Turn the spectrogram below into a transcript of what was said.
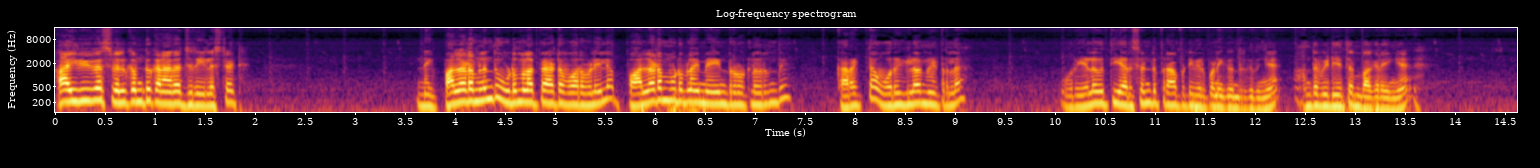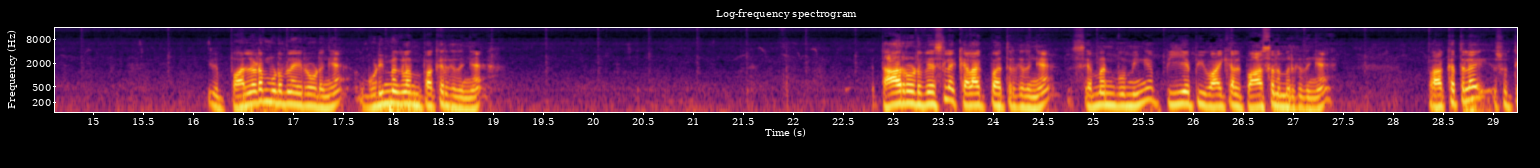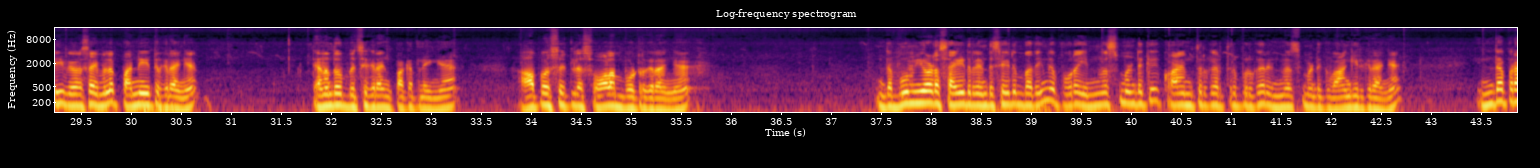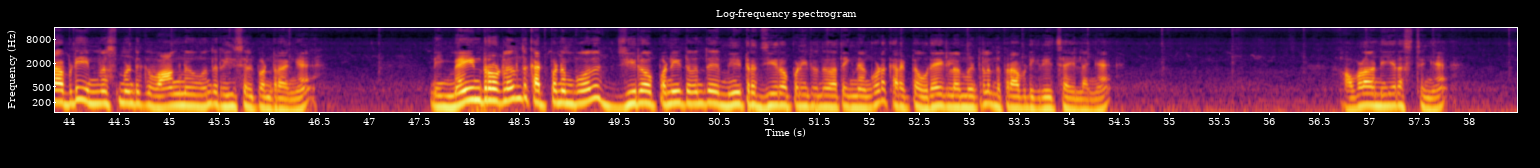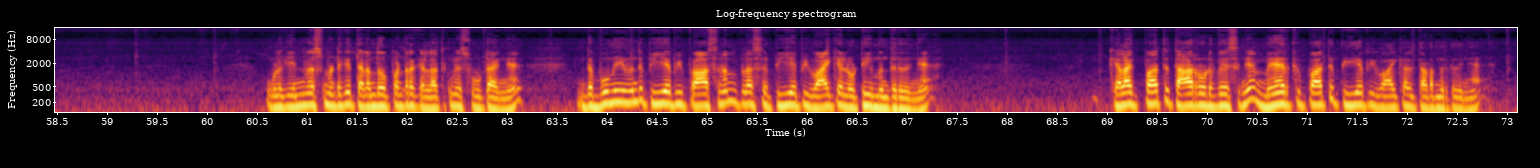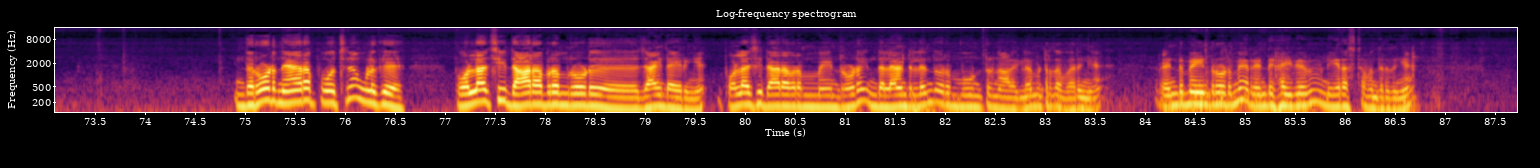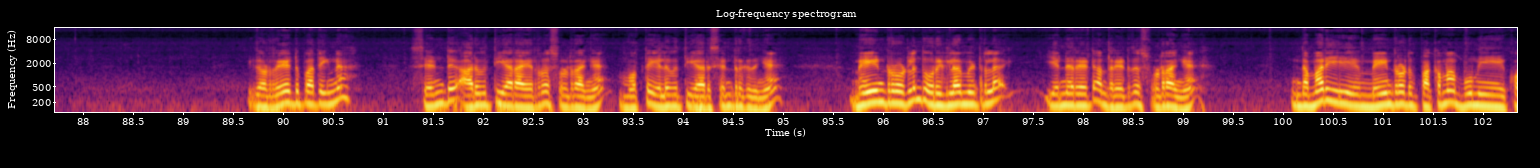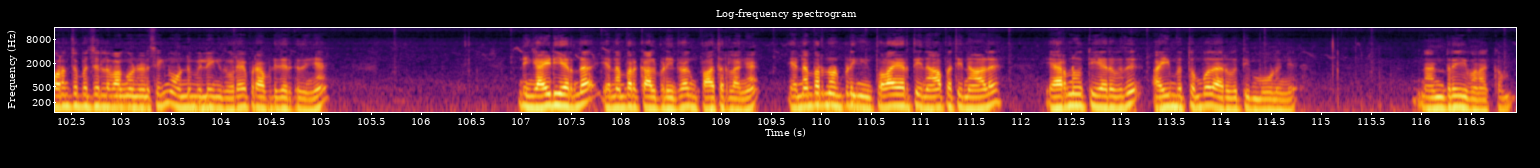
Hi viewers welcome to Kanaraj real estate இன்னைக்கு பல்லடம்லேருந்து உடுமலைப்பேட்டை போகிற வழியில் பல்லடம் உடுமலை மெயின் ரோட்டில் இருந்து கரெக்டாக ஒரு கிலோமீட்டரில் ஒரு எழுபத்தி ஆறு சென்ட் ப்ராப்பர்ட்டி விற்பனைக்கு வந்திருக்குதுங்க. அந்த வீடியோத்தையும் பார்க்குறீங்க. இது பல்லடம் உடுமலை ரோடுங்க குடிமங்கலம் பக்கம் இருக்குதுங்க. தார் ரோடு பேஸில் கிழக்கு பார்த்துருக்குதுங்க. செம்மண் பூமிங்க. பிஏபி வாய்க்கால் பாசனம் இருக்குதுங்க. பக்கத்தில் சுற்றி விவசாயமெல்லாம் பண்ணிகிட்டு இருக்கிறாங்க. தினந்தோப்பு வச்சுக்கிறாங்க பக்கத்துலேங்க ஆப்போசிட்டில் சோளம் போட்டிருக்கிறாங்க. இந்த பூமியோட சைடு ரெண்டு சைடும் பார்த்தீங்கன்னா பூரா இன்வெஸ்ட்மெண்ட்டுக்கு கோயம்புத்தூர்கார் திருப்பூர்கார் இன்வெஸ்ட்மெண்ட்டுக்கு வாங்கியிருக்கிறாங்க. இந்த ப்ராப்பர்ட்டி இன்வெஸ்ட்மெண்ட்டுக்கு வாங்கினவங்க வந்து ரீசேல் பண்ணுறாங்க நீங்கள் மெயின் ரோட்லேருந்து கட் பண்ணும்போது ஜீரோ பண்ணிட்டு வந்து மீட்டர் ஜீரோ பண்ணிட்டு வந்து பார்த்தீங்கன்னா கூட கரெக்டாக ஒரே கிலோமீட்டரில் இந்த ப்ராப்பர்ட்டிக்கு ரீச் ஆகிடலாங்க அவ்வளோ நியரஸ்ட்டுங்க உங்களுக்கு இன்வெஸ்ட்மெண்ட்டுக்கு திறந்து பண்ணுறதுக்கு எல்லாத்துக்குமே சூட்டாங்க இந்த பூமி வந்து பிஏபி பாசனம் ப்ளஸ் பிஏபி வாய்க்கால் ஒட்டியும் வந்துடுதுங்க கிழக்கு பார்த்து தார் ரோடு பேசுங்க மேற்கு பார்த்து பிஏபி வாய்க்கால் தடந்துருக்குதுங்க. இந்த ரோடு நேராக போச்சுன்னா உங்களுக்கு பொள்ளாச்சி தாராபுரம் ரோடு ஜாயிண்ட் ஆயிருங்க. பொள்ளாச்சி தாராபுரம் மெயின் ரோடு இந்த லேண்ட்லேருந்து ஒரு மூணு டு நாலு கிலோமீட்டர் தான் வருங்க. ரெண்டு மெயின் ரோடுமே ரெண்டு ஹைவேவும் நியரஸ்ட்டாக வந்துடுதுங்க இதோட ரேட்டு பார்த்தீங்கன்னா செண்டு அறுபத்தி ஆறாயிரம் ரூபா சொல்கிறாங்க மொத்தம் எழுபத்தி ஆறு சென்ட் இருக்குதுங்க. மெயின் ரோட்லேருந்து ஒரு கிலோமீட்டரில் என்ன ரேட்டு அந்த ரேட்டு தான் சொல்கிறாங்க இந்த மாதிரி மெயின் ரோடுக்கு பக்கமாக பூமி குறைஞ்ச பட்ஜெட்டில் வாங்கணும்னு நினச்சிங்கன்னா ஒன்றும் இல்லைங்க. ஒரே ப்ராப்பர்ட்டி தான் இருக்குதுங்க. நீங்கள் ஐடியா இருந்தால் என் நம்பருக்கு கால் பண்ணிட்டு வாங்க பார்த்துடலாங்க என் நம்பர் நோட் பண்ணிங்க தொள்ளாயிரத்தி நாற்பத்தி நாலு இரநூத்தி அறுபது ஐம்பத்தொம்போது அறுபத்தி மூணுங்க. நன்றி வணக்கம்.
